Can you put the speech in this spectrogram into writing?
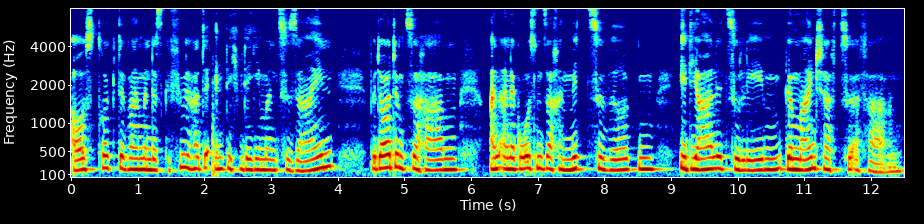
ausdrückte, weil man das Gefühl hatte, endlich wieder jemand zu sein, Bedeutung zu haben, an einer großen Sache mitzuwirken, Ideale zu leben, Gemeinschaft zu erfahren.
